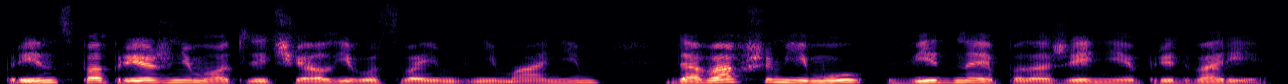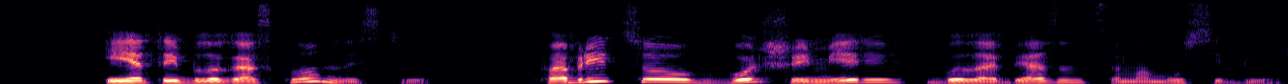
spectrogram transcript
Принц по-прежнему отличал его своим вниманием, дававшим ему видное положение при дворе, и этой благосклонностью Фабрицио в большей мере был обязан самому себе.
